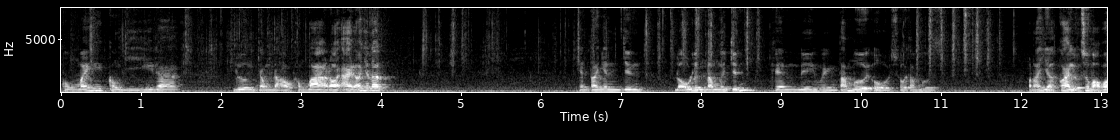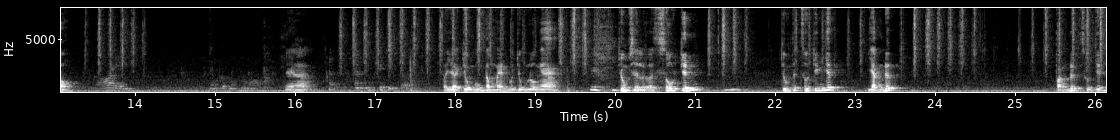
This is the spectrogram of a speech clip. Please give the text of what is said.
con mấy con gì ra lương trọng đạo 03 rồi ai nữa nhanh lên. Nhanh tay nhanh chân Đỗ Linh 59 Candy Huyền 80 ôi số 80 hồi nãy giờ có ai lựa số 1 không? Có em. Em comment số một. Vậy hả? Đó bây giờ Trung cũng comment của Trung luôn nha. Trung sẽ lựa số 9 Trung thích số 9 nhất Văn Đức. Văn Đức số 9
